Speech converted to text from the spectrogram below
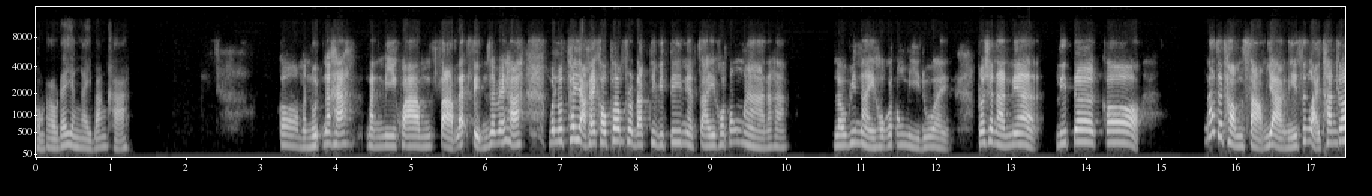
ของเราได้ยังไงบ้างคะ ก็มนุษย์นะคะ มันมีความศาสตร์และศิลป์ใช่ไหมคะ มนุษย์ถ้าอยากให้เขาเพิ่ม productivity เนี่ยใจเขาต้องมานะคะ แล้ววินัยเขาก็ต้องมีด้วย เพราะฉะนั้นเนี่ย leader ก็ น่าจะทำสามอย่างนี้ ซึ่งหลายท่านก็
